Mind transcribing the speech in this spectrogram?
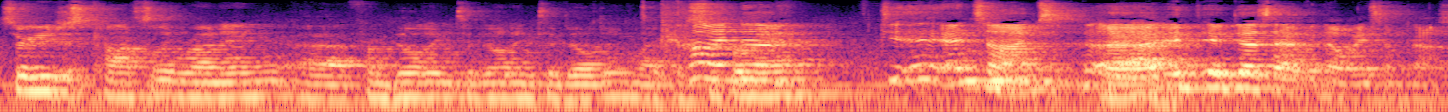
So are you just constantly running uh, from building to building to building like a Kind Superman? of. At times. Yeah. Uh, it, it does happen that way sometimes.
